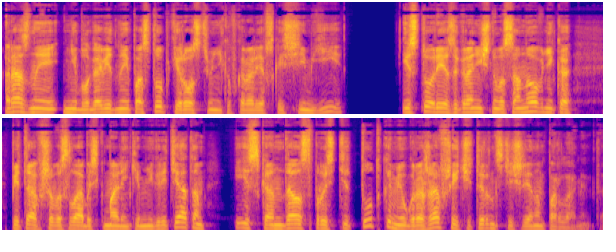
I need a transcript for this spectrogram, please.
разные неблаговидные поступки родственников королевской семьи, история заграничного сановника, питавшего слабость к маленьким негритятам, и скандал с проститутками, угрожавший 14 членам парламента.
